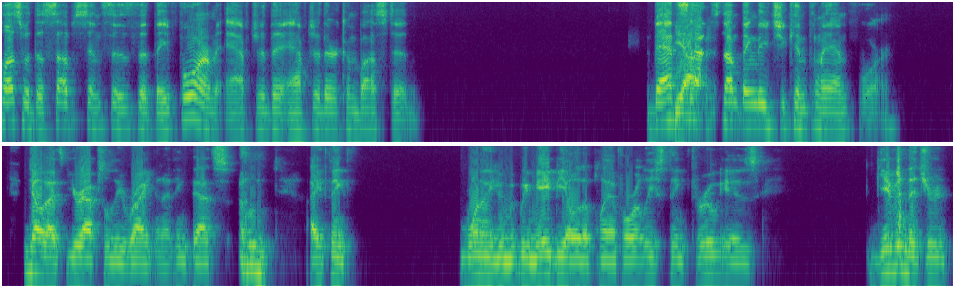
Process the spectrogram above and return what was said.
plus with the substances that they form after the after they're combusted. That's Yeah. not something that you can plan for. No, that's you're absolutely right, and I think that's I think one of the we may be able to plan for, or at least think through, is given that you're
